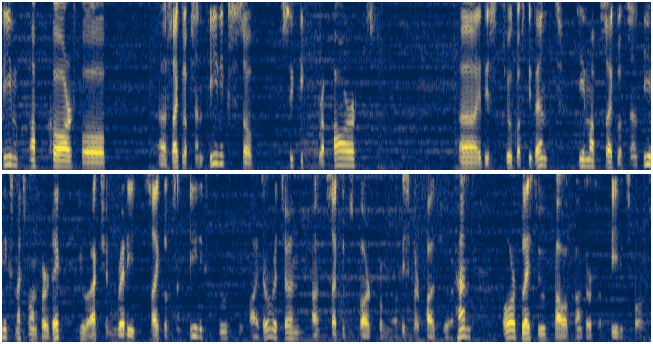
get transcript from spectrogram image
team up card for uh, Cyclops and Phoenix. So Psychic Rapport. Uh, it is two cost event. Team up Cyclops and Phoenix, max one per deck. Hero action ready. Cyclops and Phoenix choose to either return a Cyclops card from your discard pile to your hand, or place two power counters on Phoenix Force.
